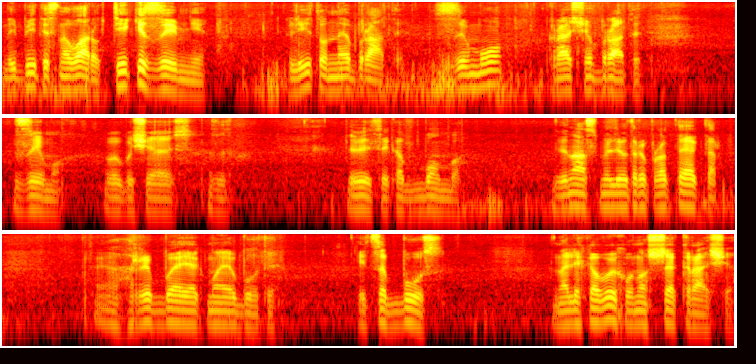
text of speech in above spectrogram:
не бійтесь наварок, тільки зимні. Літо не брати. Зиму краще брати. Зиму, вибачаюсь. Дивіться, яка бомба. 12 мм протектор. Е, Грибе як має бути. І це бус. На легкових воно ще краще.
